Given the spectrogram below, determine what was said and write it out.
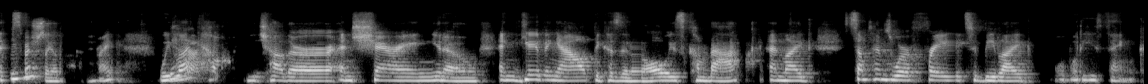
mm-hmm. especially mm-hmm. other women, right? We yeah. like helping each other and sharing, you know, and giving out because it'll always come back. And like sometimes we're afraid to be like, well, what do you think?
